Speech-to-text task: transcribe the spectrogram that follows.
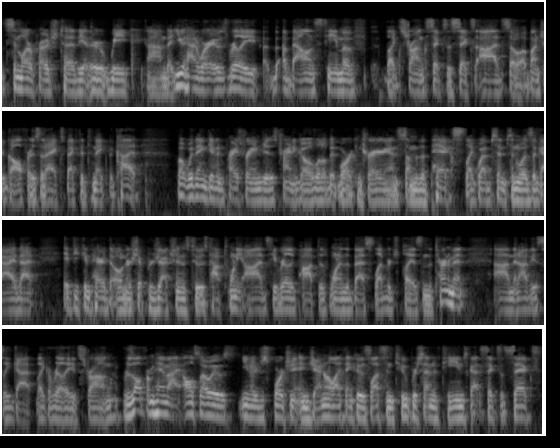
similar approach to the other week um, that you had, where it was really a balanced team of like strong six of six odds, so a bunch of golfers that I expected to make the cut. But within given price ranges, trying to go a little bit more contrarian. Some of the picks, like Webb Simpson, was a guy that if you compared the ownership projections to his top 20 odds, he really popped as one of the best leverage plays in the tournament. Um, and obviously got like a really strong result from him. I also, it was, you know, just fortunate in general. I think it was less than 2% of teams got six of six,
